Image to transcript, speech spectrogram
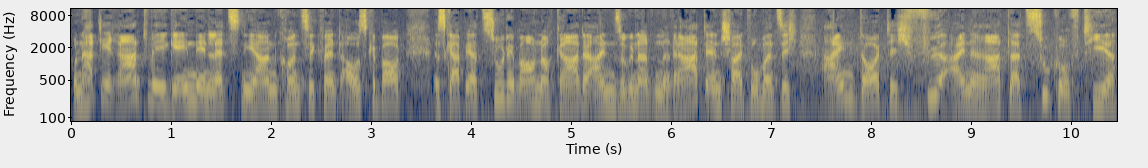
und hat die Radwege in den letzten Jahren konsequent ausgebaut. Es gab ja zudem auch noch gerade einen sogenannten Radentscheid, wo man sich eindeutig für eine Radlerzukunft hier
